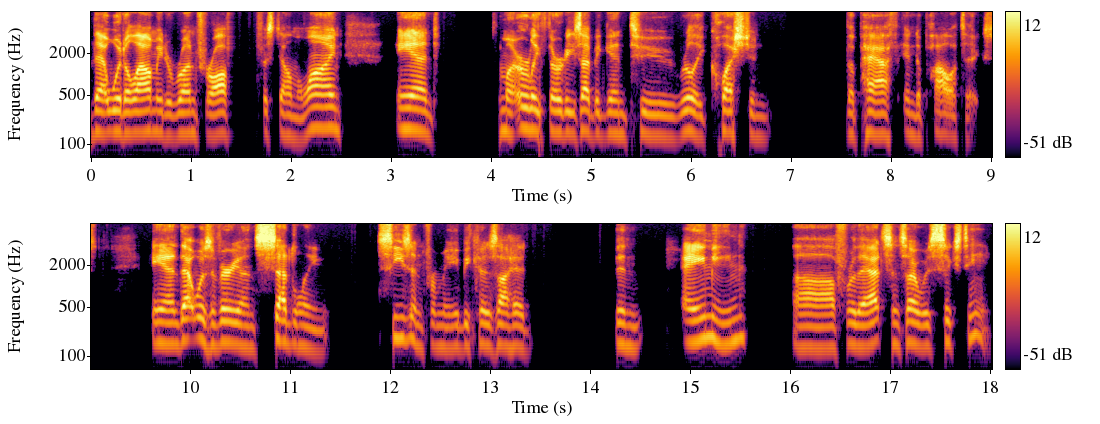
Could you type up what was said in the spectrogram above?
that would allow me to run for office down the line. And in my early 30s, I began to really question the path into politics. And that was a very unsettling season for me because I had been aiming uh, for that since I was 16.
